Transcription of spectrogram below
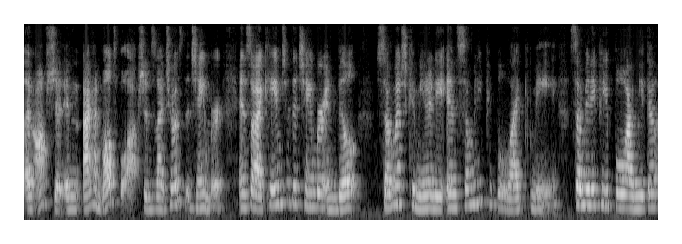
an option and I had multiple options and I chose the chamber. And so I came to the chamber and built so much community and so many people like me. So many people I meet, there.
